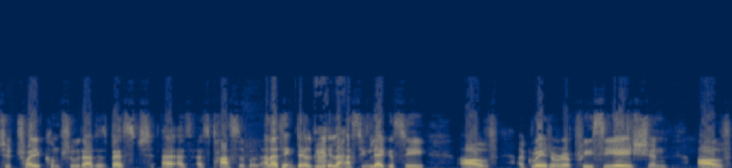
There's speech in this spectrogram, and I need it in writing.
to try to come through that as best uh, as, as possible. And I think there'll be a uh, lasting legacy of a greater appreciation of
